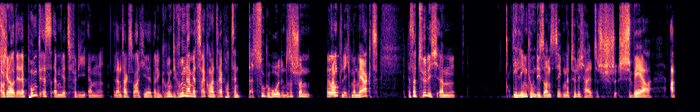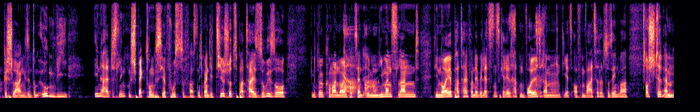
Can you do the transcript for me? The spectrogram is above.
aber genau, der, der Punkt ist ähm, jetzt für die ähm, Landtagswahl hier bei den Grünen. Die Grünen haben ja 2,3 Prozent dazu geholt und das ist schon ja. amtlich. Man merkt, dass natürlich ähm, die Linke und die sonstigen natürlich halt sch schwer abgeschlagen sind, um irgendwie innerhalb des linken Spektrums hier Fuß zu fassen. Ich meine, die Tierschutzpartei sowieso mit 0,9 Prozent ja, im Niemandsland. Die neue Partei, von der wir letztens geredet hatten, Volt, ähm, die jetzt auf dem Wahlzettel zu sehen war, oh, stimmt. Ähm,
